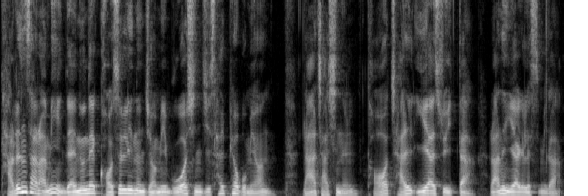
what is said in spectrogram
다른 사람이 내 눈에 거슬리는 점이 무엇인지 살펴보면 나 자신을 더 잘 이해할 수 있다 라는 이야기를 했습니다.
